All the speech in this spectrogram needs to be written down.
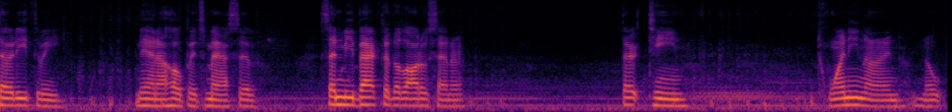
33. Man, I hope it's massive. Send me back to the Lotto Center. 13. 29. Nope.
